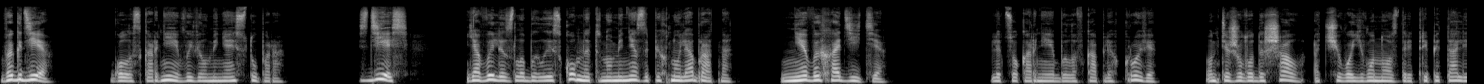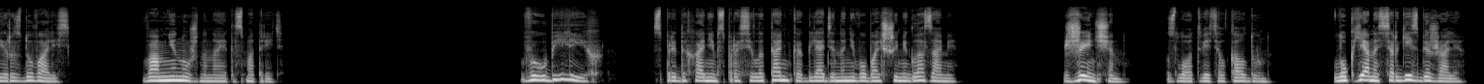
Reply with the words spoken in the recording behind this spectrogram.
«Вы где?» Голос Корнея вывел меня из ступора. «Здесь!» Я вылезла было из комнаты, но меня запихнули обратно. «Не выходите!» Лицо Корнея было в каплях крови. Он тяжело дышал, отчего его ноздри трепетали и раздувались. Вам не нужно на это смотреть. «Вы убили их?» — с придыханием спросила Танька, глядя на него большими глазами. «Женщин!» — зло ответил колдун. «Лукьян и Сергей сбежали.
